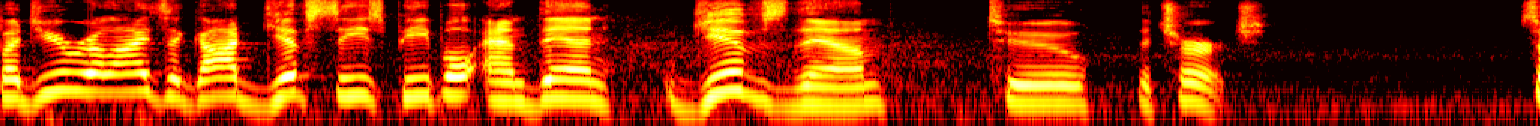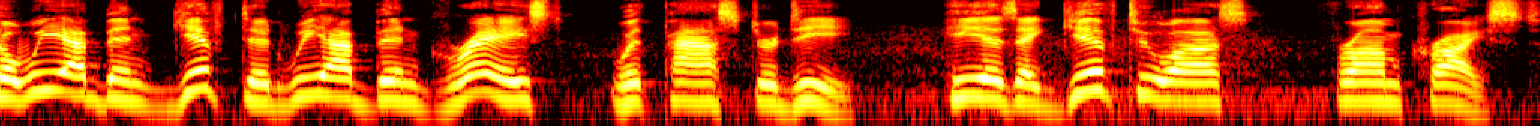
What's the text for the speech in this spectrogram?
but do you realize that God gifts these people and then gives them to the church? So we have been gifted, we have been graced with Pastor D. He is a gift to us from Christ.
